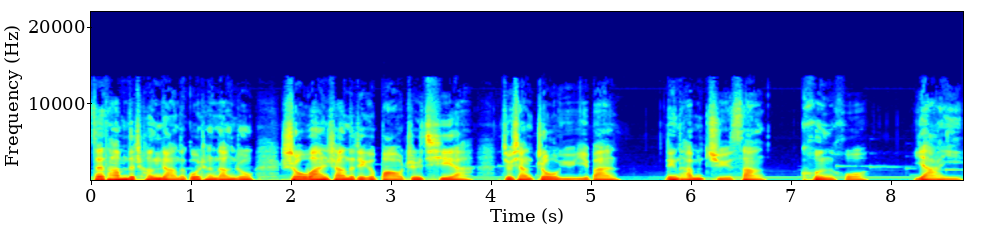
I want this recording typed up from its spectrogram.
在他们的成长的过程当中，手腕上的这个保质期啊，就像咒语一般，令他们沮丧、困惑、压抑，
